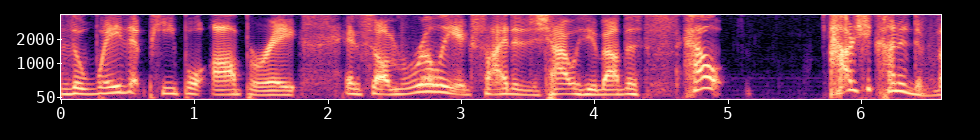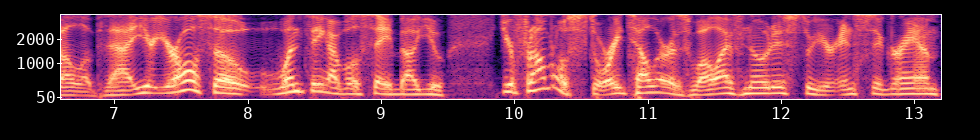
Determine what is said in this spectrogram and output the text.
the way that people operate. And so I'm really excited to chat with you about this. How how did you kind of develop that? You're, you're also one thing I will say about you. You're a phenomenal storyteller as well. I've noticed through your Instagram,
